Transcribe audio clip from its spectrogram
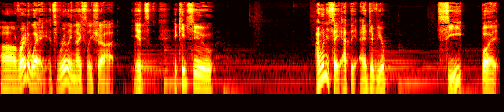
Uh, right away, it's really nicely shot. It's it keeps you. I wouldn't say at the edge of your seat, but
